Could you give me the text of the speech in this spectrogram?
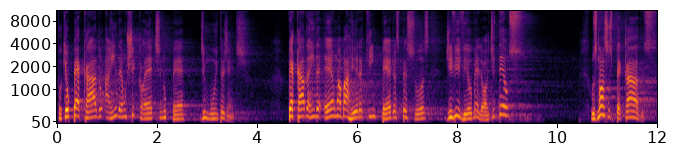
porque o pecado ainda é um chiclete no pé de muita gente. Pecado ainda é uma barreira que impede as pessoas de viver o melhor de Deus. Os nossos pecados,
